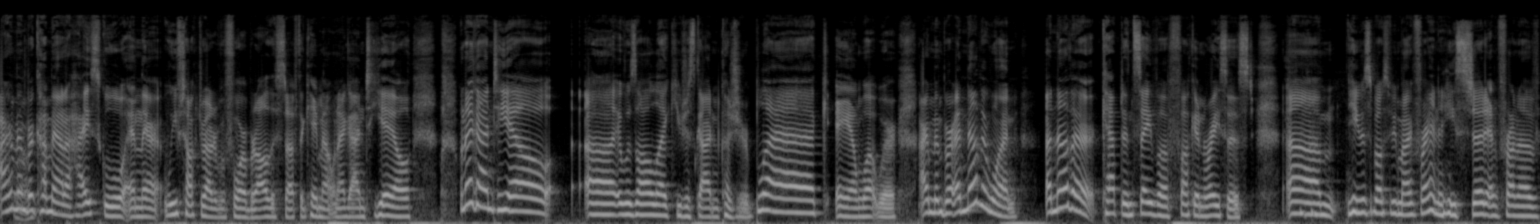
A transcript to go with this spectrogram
I remember coming out of high school, and there we've talked about it before, but all the stuff that came out when I got into Yale. When I got into Yale, uh, it was all like you just got in because you're black, and what were I remember another one another Captain Sava fucking racist. Um, he was supposed to be my friend, and he stood in front of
